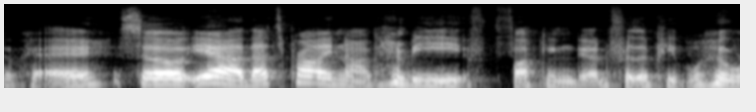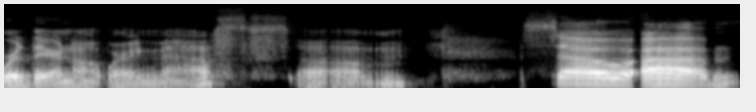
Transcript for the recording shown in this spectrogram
okay. So yeah, that's probably not gonna be fucking good for the people who were there not wearing masks. Um, So, um,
